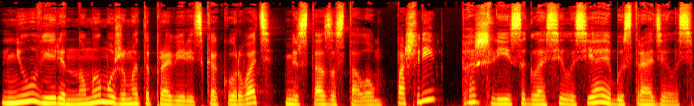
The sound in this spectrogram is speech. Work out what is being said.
«Не уверен, но мы можем это проверить, как урвать места за столом. Пошли?» «Пошли», — согласилась я и быстро оделась.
